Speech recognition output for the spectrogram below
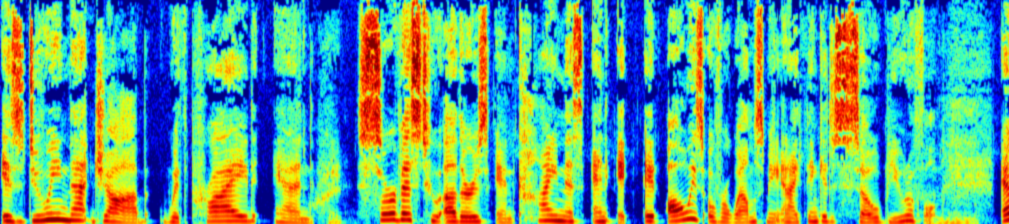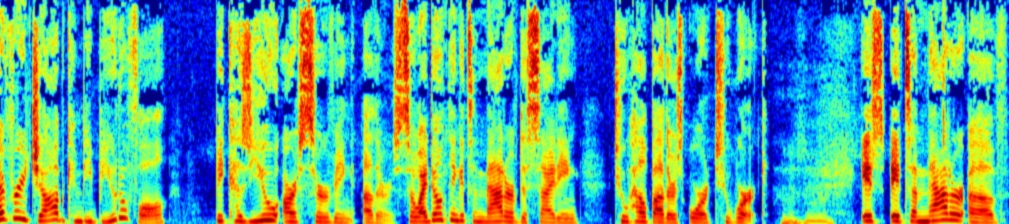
is doing that job with pride and right. service to others and kindness and it, it always overwhelms me and i think it is so beautiful mm-hmm every job can be beautiful because you are serving others. So I don't think it's a matter of deciding to help others or to work. Mm-hmm. It's it's a matter of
